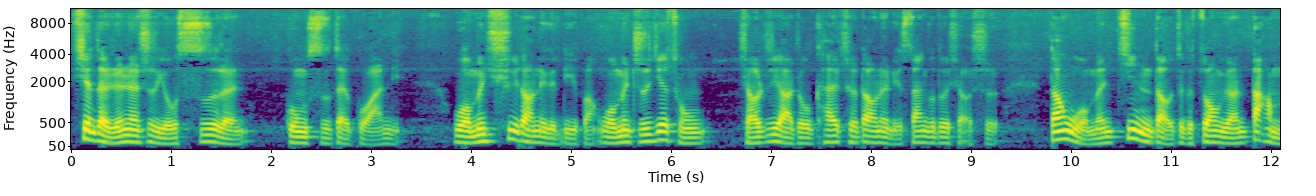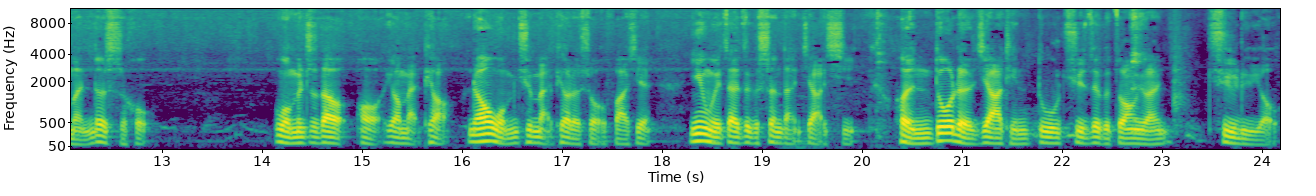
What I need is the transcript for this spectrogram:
现在仍然是由私人公司在管理。我们去到那个地方，我们直接从乔治亚州开车到那里三个多小时。当我们进到这个庄园大门的时候，我们知道哦要买票，然后我们去买票的时候发现。因为在这个圣诞假期，很多的家庭都去这个庄园去旅游，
